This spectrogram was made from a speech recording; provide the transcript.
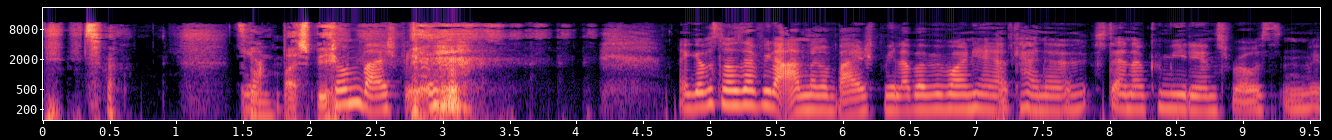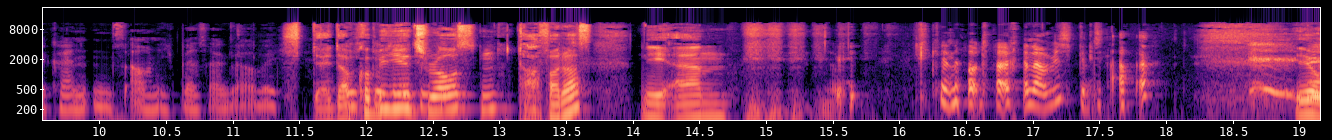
Zum Ja. Beispiel. Zum Beispiel. da gibt es noch sehr viele andere Beispiele, aber wir wollen hier ja keine Stand-up-Comedians roasten. Wir könnten es auch nicht besser, glaube ich. Stand-up-Comedians roasten? Darf er das? Nee, ähm, Genau daran habe ich gedacht. jo.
